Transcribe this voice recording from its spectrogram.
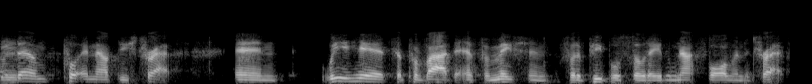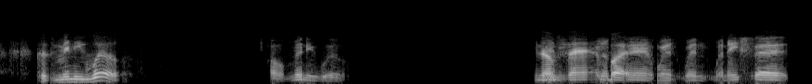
of them putting out these traps, and we here to provide the information for the people so they do not fall in the traps, because many will. Oh, many will. You know what I'm saying? You know but what I'm saying? when when when they said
